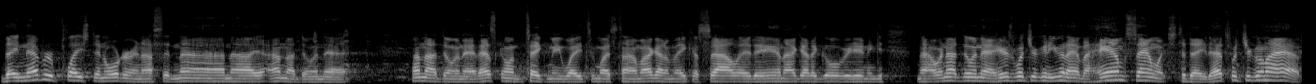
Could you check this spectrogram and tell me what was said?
They never placed an order, and I said, Nah, nah, I'm not doing that. I'm not doing that. That's going to take me way too much time. I got to make a salad and I got to go over here and get. No, we're not doing that. Here's what you're going to. You're going to have a ham sandwich today. That's what you're going to have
